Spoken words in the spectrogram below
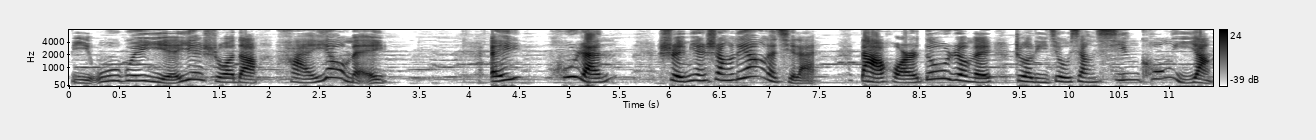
比乌龟爷爷说的还要美。哎。忽然，水面上亮了起来，大伙儿都认为这里就像星空一样。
